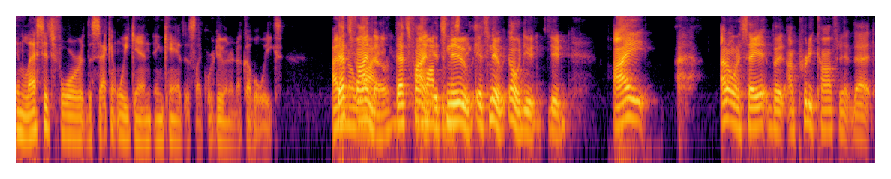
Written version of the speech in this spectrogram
unless it's for the second weekend in Kansas, like we're doing in a couple weeks. I That's fine why. though. That's fine. It's new. It's new. Oh, dude, dude. I, I don't want to say it, but I'm pretty confident that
